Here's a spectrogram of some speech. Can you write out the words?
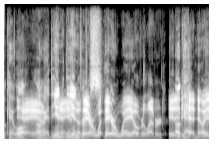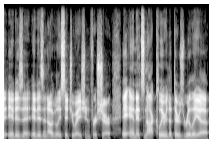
okay. Well, yeah, yeah, okay. The in, yeah, the inverse. No, they are they are way over levered. It, okay. No, it, it is a, it is an ugly situation for sure, and it's not clear that there's really a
